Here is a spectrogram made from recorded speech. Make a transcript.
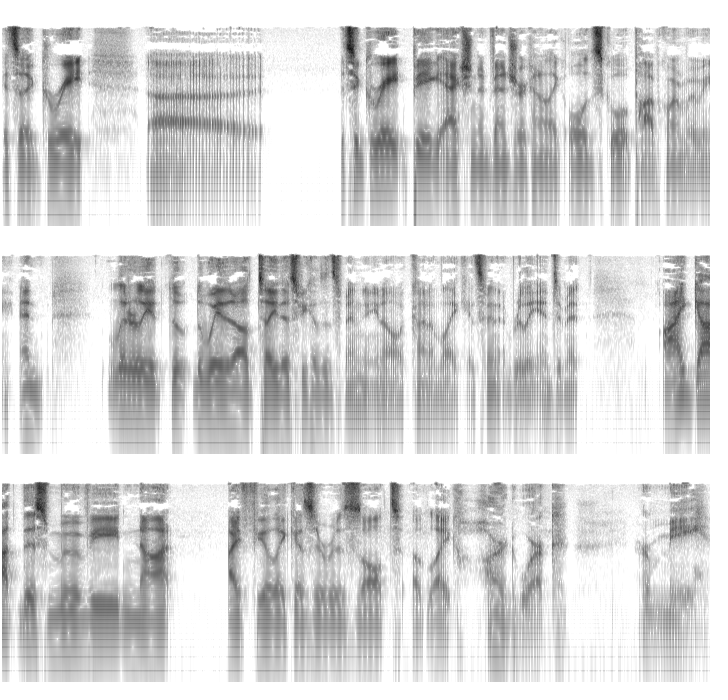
It's a great, uh, it's a great big action adventure, kind of like old school popcorn movie. And literally, the the way that I'll tell you this because it's been, you know, kind of like it's been really intimate. I got this movie not, I feel like, as a result of like hard work or me.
